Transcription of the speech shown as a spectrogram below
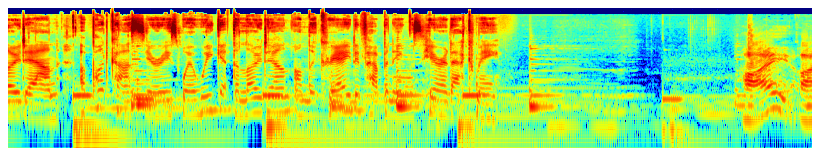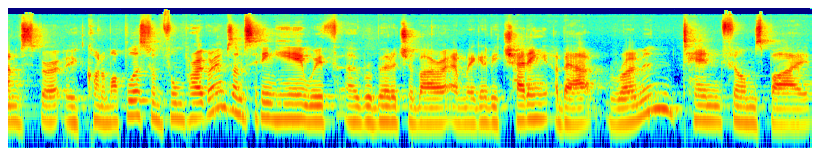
Lowdown, a podcast series where we get the lowdown on the creative happenings here at ACMI. Hi, I'm Spiro Economopoulos from Film Programs. I'm sitting here with uh, Roberta Chabara and we're going to be chatting about Roman, 10 films by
